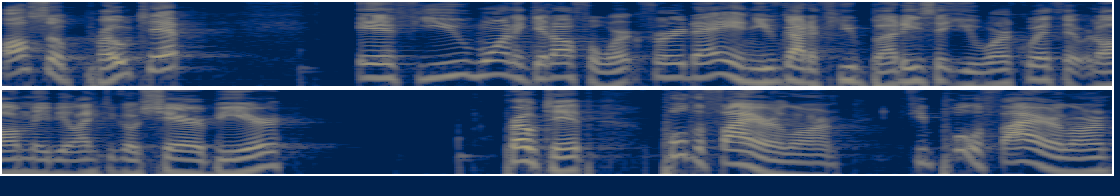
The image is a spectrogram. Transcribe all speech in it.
Also, pro tip if you want to get off of work for a day and you've got a few buddies that you work with that would all maybe like to go share a beer, pro tip pull the fire alarm. If you pull a fire alarm,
